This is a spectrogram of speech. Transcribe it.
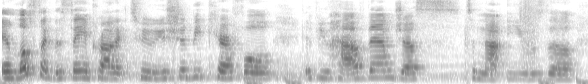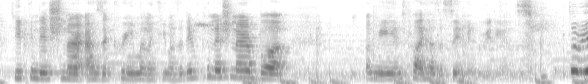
It looks like the same product too. You should be careful if you have them just to not use the deep conditioner as a cream and the cream as a deep conditioner, but I mean, it probably has the same ingredients, to be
